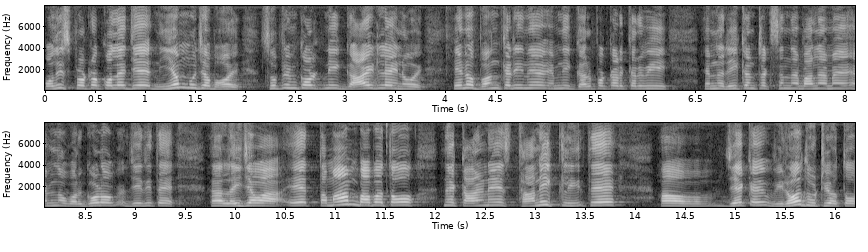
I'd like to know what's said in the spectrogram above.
પોલીસ પ્રોટોકોલે જે નિયમ મુજબ હોય, સુપ્રીમ કોર્ટની ગાઈડલાઈન હોય, એનો ભંગ કરીને એમની ધરપકડ કરવી, એમને રિકન્સ્ટ્રક્શનને બાને એમનો વરઘોડો જે રીતે લઈ જવા, એ તમામ બાબતોને કારણે સ્થાનિક રીતે જે કંઈ વિરોધ ઉઠ્યો હતો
